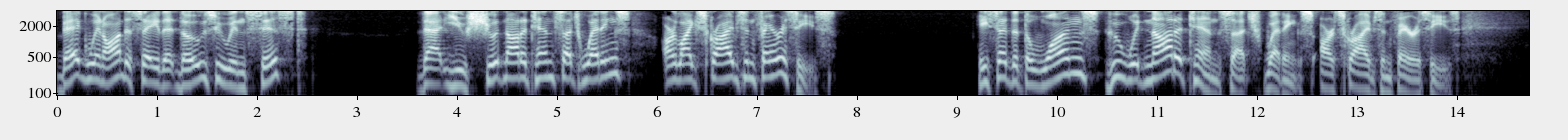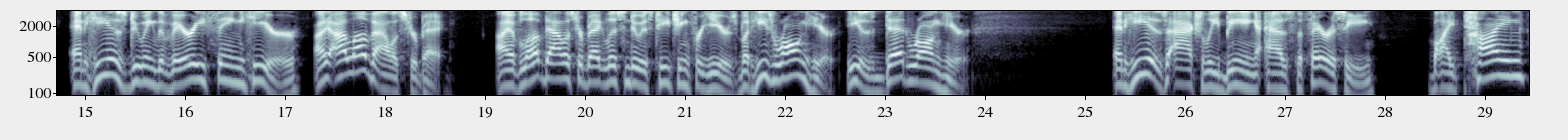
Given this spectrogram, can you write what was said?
Begg went on to say that those who insist that you should not attend such weddings are like scribes and Pharisees. He said that the ones who would not attend such weddings are scribes and Pharisees. And he is doing the very thing here. I, I love Alistair Begg. I have loved Alistair Begg, listened to his teaching for years, but he's wrong here. He is dead wrong here. And he is actually being as the Pharisee by tying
